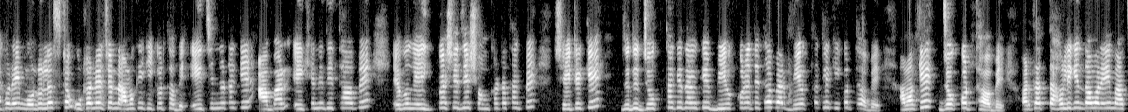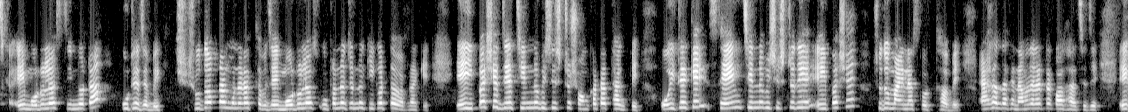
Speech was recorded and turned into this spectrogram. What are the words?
এখন এই মডুলাসটা উঠানোর জন্য আমাকে কি করতে হবে? এই চিহ্নটাকে আবার এইখানে দিতে হবে এবং এই পাশে যে সংখ্যাটা থাকবে, সেইটাকে যদি যোগ থাকে তাকে বিয়োগ করে দিতে হবে। আর বিয়োগ থাকলে কি করতে হবে? আমাকে যোগ করতে হবে। অর্থাৎ তাহলে কিন্তু আমার এই মাছ এই মডুলার চিহ্নটা উঠে যাবে। শুধু আপনার মনে রাখতে হবে যে মডুলাস উঠানোর জন্য কি করতে হবে আপনাকে? এই পাশে যে চিহ্ন বিশিষ্ট সংখ্যাটা থাকবে, ওইটাকে সেম চিহ্ন বিশিষ্ট দিয়ে এই পাশে শুধু মাইনাস করতে হবে। এখন দেখেন আমাদের একটা কথা আছে যে, এই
